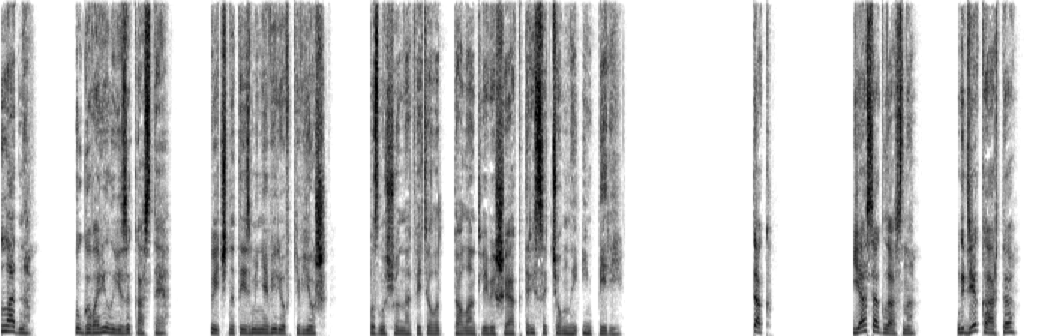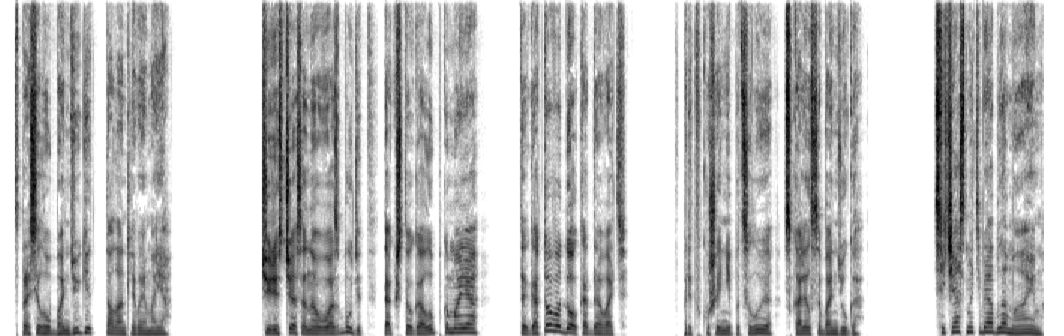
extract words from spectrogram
«Ладно», — уговорила языкастая. «Вечно ты из меня веревки вьешь», — возмущенно ответила талантливейшая актриса темной империи. «Так, я согласна. Где карта?» — спросила у бандюги талантливая моя. «Через час она у вас будет, так что, голубка моя, ты готова долг отдавать?» В предвкушении поцелуя скалился бандюга. «Сейчас мы тебя обломаем»,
